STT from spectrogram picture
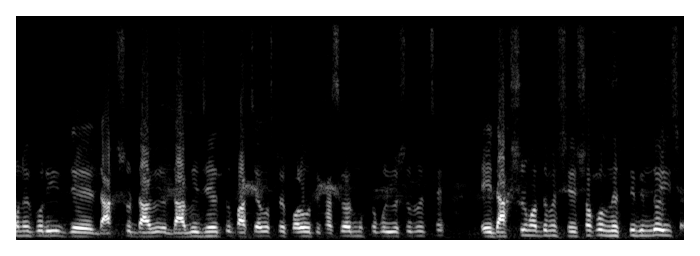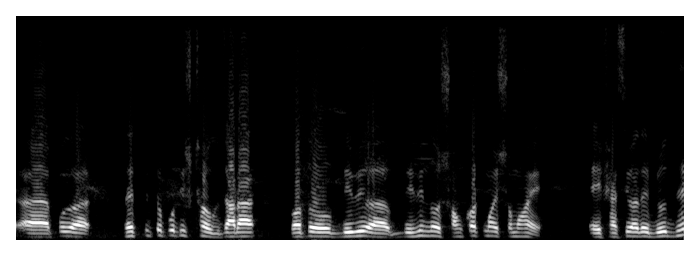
মনে করি যে ডাকসুর দাবি দাবি যেহেতু পাঁচই আগস্টের পরবর্তী ফ্যাসিবাদ মুক্ত পরিবেশ উঠেছে এই ডাকসুর মাধ্যমে সে সকল নেতৃবৃন্দই নেতৃত্ব প্রতিষ্ঠা হোক, যারা গত বিভিন্ন সংকটময় সময়ে এই ফ্যাসিবাদের বিরুদ্ধে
